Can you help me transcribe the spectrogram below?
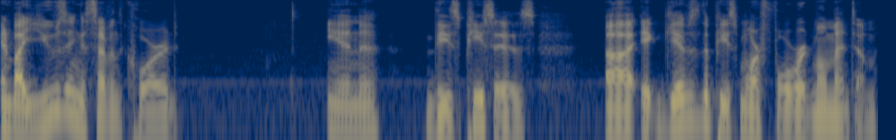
And by using a seventh chord, in these pieces, uh, it gives the piece more forward momentum.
